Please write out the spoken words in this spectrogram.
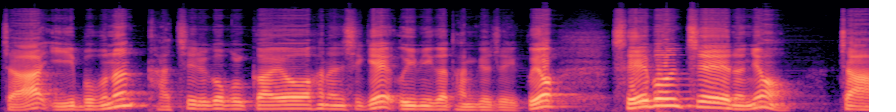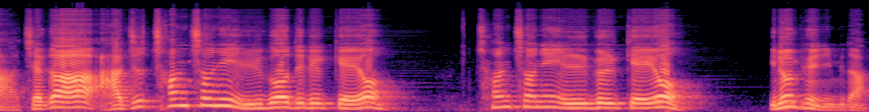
자, 이 부분은 같이 읽어볼까요? 하는 식의 의미가 담겨져 있고요. 세 번째는요. 자, 제가 아주 천천히 읽어드릴게요. 천천히 읽을게요. 이런 표현입니다.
